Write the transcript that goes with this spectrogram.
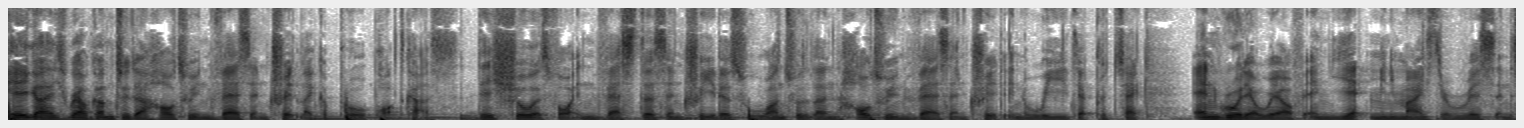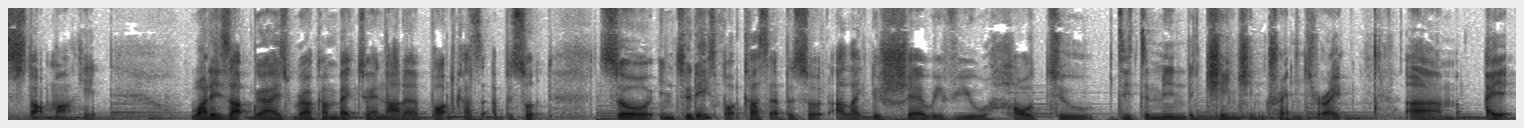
Hey guys, welcome to the How to Invest and Trade Like a Pro podcast. This show is for investors and traders who want to learn how to invest and trade in a way that protect and grow their wealth and yet minimize their risk in the stock market. What is up, guys? Welcome back to another podcast episode. So, in today's podcast episode, I'd like to share with you how to determine the change in trends, right? Um, I,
